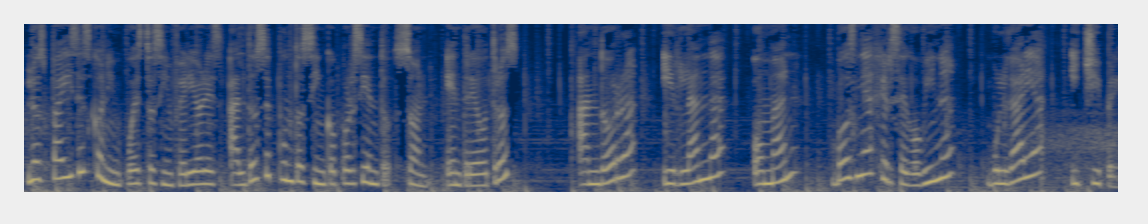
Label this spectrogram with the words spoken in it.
Los países con impuestos inferiores al 12.5% son, entre otros, Andorra, Irlanda, Omán, Bosnia-Herzegovina, Bulgaria y Chipre.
